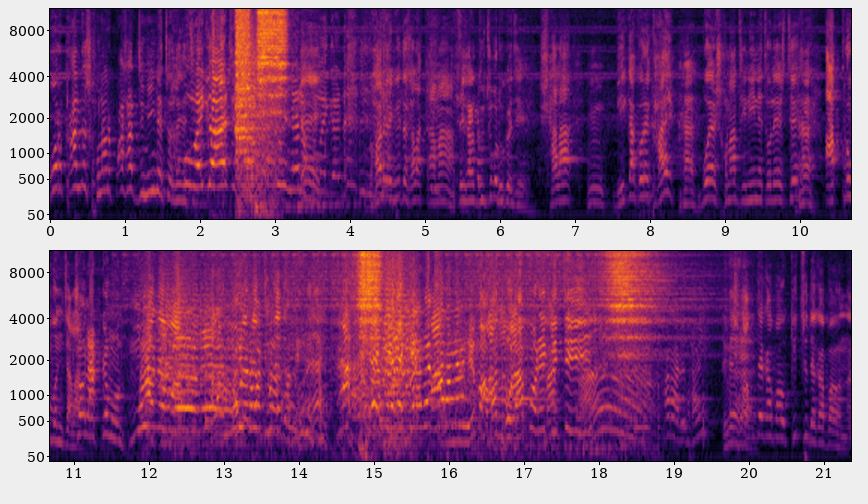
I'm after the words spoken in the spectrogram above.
বোর কান্দে সোনার পাশার জিনিস নিয়ে চলে ও মাই গড তুমি নে এই, ও মাই গড ঘরের ভিতরে শালা কানা আছে। সেখানে দু চোখ ঢুকেছে। শালা ভিক্ষা করে খায় হ্যাঁ। বয়ে সোনার জিনিস নিয়ে চলে এসছে হ্যাঁ। আক্রমণ চালা চল আক্রমণ। মনে শালার মনে তুলে দেবো। এ বাবা ধরা পড়ে গেছি। আরে ভাই? তুমি সব দেখা পাও কিচ্ছু দেখা পাও না।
